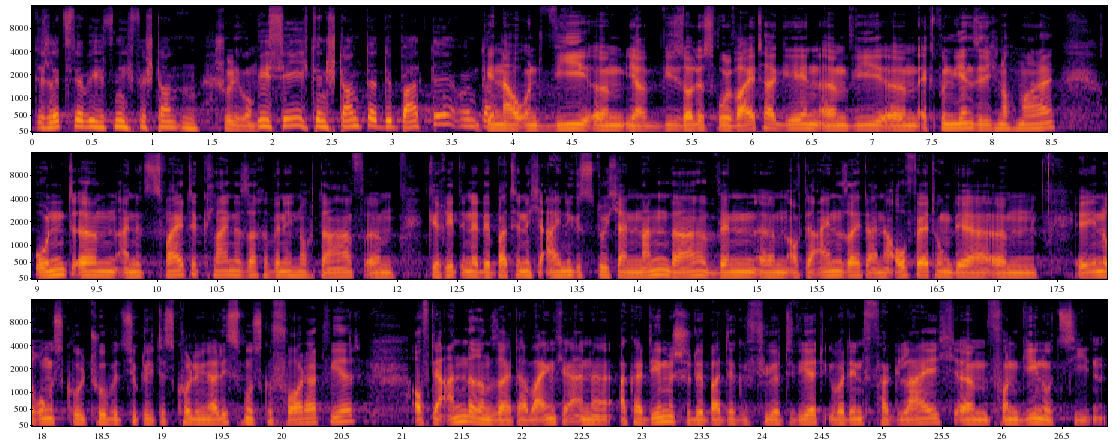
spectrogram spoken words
das letzte habe ich jetzt nicht verstanden. Entschuldigung. Wie sehe ich den Stand der Debatte? Und genau, und wie, ja, wie soll es wohl weitergehen? wie exponieren Sie dich nochmal? Und ähm, eine zweite kleine Sache, wenn ich noch darf, ähm, gerät in der Debatte nicht einiges durcheinander, wenn ähm, auf der einen Seite eine Aufwertung der ähm, Erinnerungskultur bezüglich des Kolonialismus gefordert wird, auf der anderen Seite aber eigentlich eine akademische Debatte geführt wird über den Vergleich ähm, von Genoziden.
